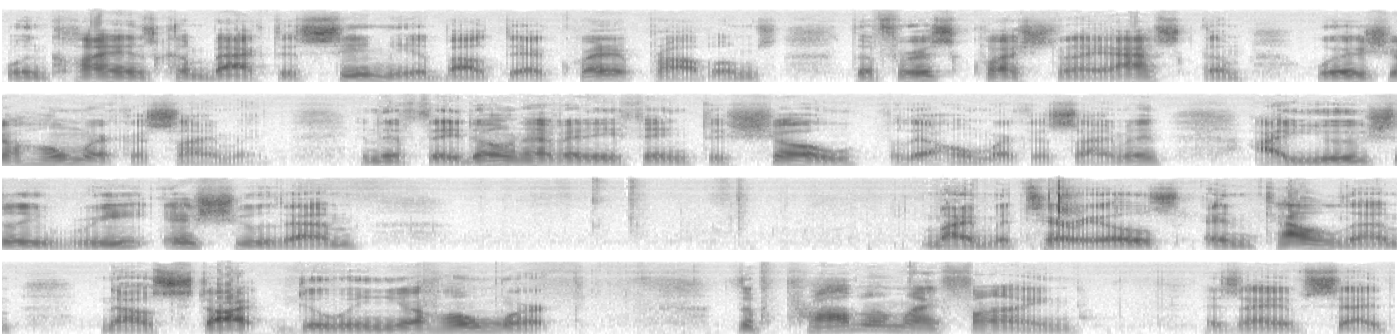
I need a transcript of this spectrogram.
When clients come back to see me about their credit problems, the first question I ask them, where's your homework assignment? And if they don't have anything to show for their homework assignment, I usually reissue them my materials and tell them, now start doing your homework. The problem I find, as I have said,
